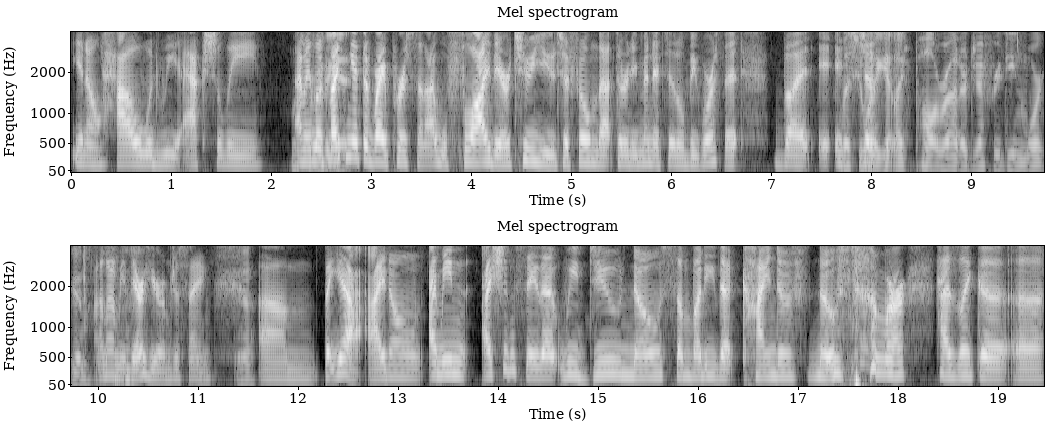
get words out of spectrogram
you know how would we actually I mean, look, if I can get the right person, I will fly there to you to film that 30 minutes. It'll be worth it. But it, it's Unless you just, want to get like Paul Rudd or Jeffrey Dean Morgan. I don't mean they're here. I'm just saying. Yeah. Um, but yeah, I don't. I mean, I shouldn't say that. We do know somebody that kind of knows them or has like a,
